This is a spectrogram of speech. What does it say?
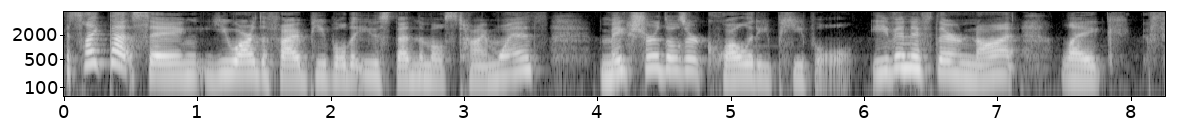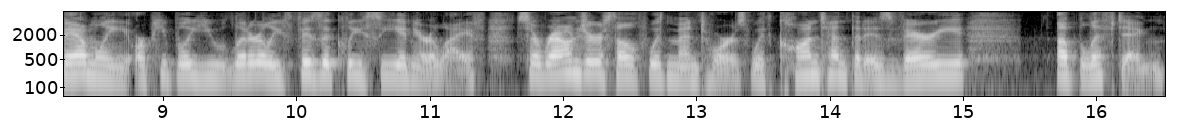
it's like that saying you are the five people that you spend the most time with make sure those are quality people, even if they're not like family or people you literally physically see in your life. Surround yourself with mentors, with content that is very uplifting.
